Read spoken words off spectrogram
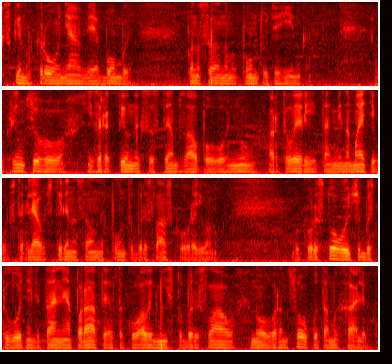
скинув керовані авіабомби по населеному пункту Тягінка. Окрім цього, із реактивних систем залпового вогню, артилерії та мінометів обстріляв чотири населених пункти Береславського району. Використовуючи безпілотні літальні апарати, атакували місто Береслав, Нововоронцовку та Михайлівку.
